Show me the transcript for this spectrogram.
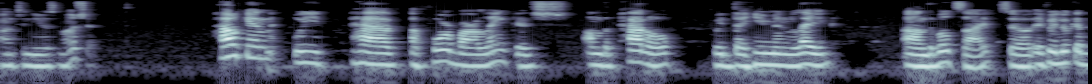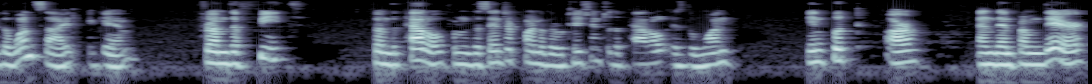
continuous motion. How can we have a four bar linkage on the paddle with the human leg on the both side? So if we look at the one side again, from the feet, from the paddle, from the center point of the rotation to the paddle is the one input arm. And then from there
